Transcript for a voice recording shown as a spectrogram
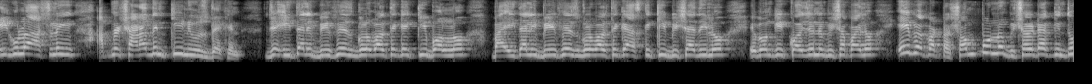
এইগুলো আসলেই আপনি সারাদিন কি নিউজ দেখেন? যে ইতালি বিএফএস গ্লোবাল থেকে কি বলল বা ইতালি বিএফএস গ্লোবাল থেকে আজকে কি বিষয় দিল এবং কি কয়জনে বিষয় পাইলো? এই ব্যাপারটা, সম্পূর্ণ বিষয়টা কিন্তু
